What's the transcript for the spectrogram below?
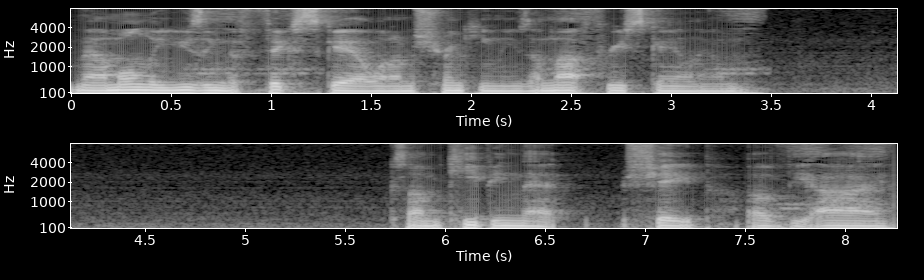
Now I'm only using the fixed scale when I'm shrinking these. I'm not freescaling them. Because I'm keeping that shape of the eye.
